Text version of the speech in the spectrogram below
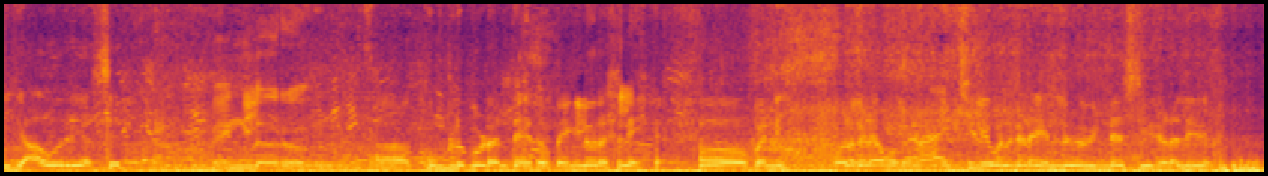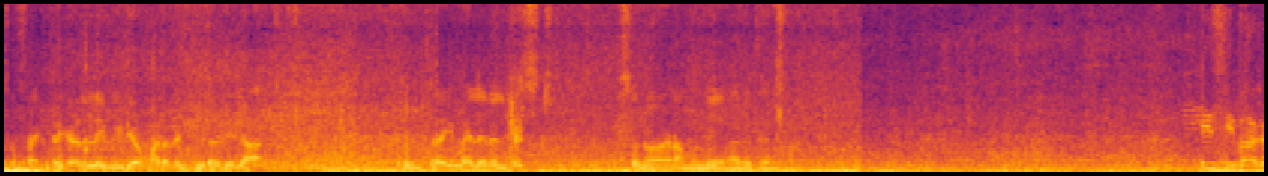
ಈಗ ಯಾವ ಊರಿ ಹರ್ಷಿತ್ ಬೆಂಗಳೂರು. ಕುಂಬ್ಳುಗೂಡ್ ಅಂತ ಇದು ಬೆಂಗಳೂರಲ್ಲಿ. ಬನ್ನಿ ಒಳಗಡೆ ಹೋಗೋಣ. ಆ್ಯಕ್ಚುಲಿ ಒಳಗಡೆ ಎಲ್ಲೂ ಇಂಡಸ್ಟ್ರಿಗಳಲ್ಲಿ ಫ್ಯಾಕ್ಟ್ರಿಗಳಲ್ಲಿ ವಿಡಿಯೋ ಮಾಡೋದಕ್ಕೆ ಇರೋದಿಲ್ಲ. ಟ್ರೈ ಮೇಲೆ ಲೆವೆಲ್ ಬೆಸ್ಟ್ ಸೊ ನೋಡೋಣ ಮುಂದೆ ಏನಾಗುತ್ತೆ ಅಂತ. ಇವಾಗ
